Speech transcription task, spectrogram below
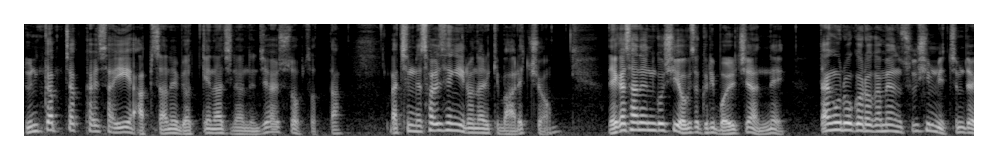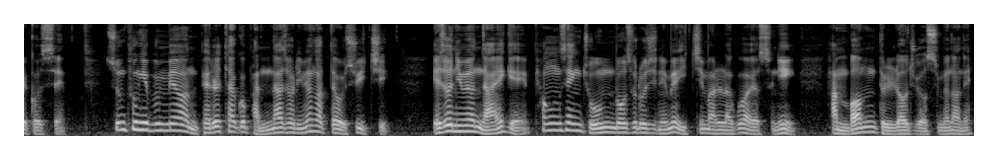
눈 깜짝할 사이에 앞산을 몇 개나 지났는지 알 수 없었다. 마침내 설생이 일어나 이렇게 말했죠. 내가 사는 곳이 여기서 그리 멀지 않네. 땅으로 걸어가면 수십 리쯤 될 것세. 순풍이 불면 배를 타고 반나절이면 갔다 올 수 있지. 예전이면 나에게 평생 좋은 것으로 지내며 잊지 말라고 하였으니 한번 들려주었으면 하네.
